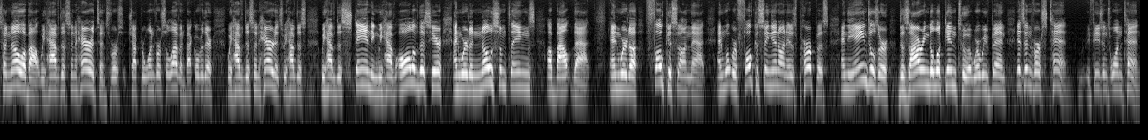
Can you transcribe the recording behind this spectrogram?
to know about. We have this inheritance, verse chapter 1 verse 11. Back over there, we have this inheritance, we have this we have this standing, we have all of this here and we're to know some things about that. And we're to focus on that. And what we're focusing in on his purpose and the angels are desiring to look into it where we've been is in verse 10. Ephesians 1:10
